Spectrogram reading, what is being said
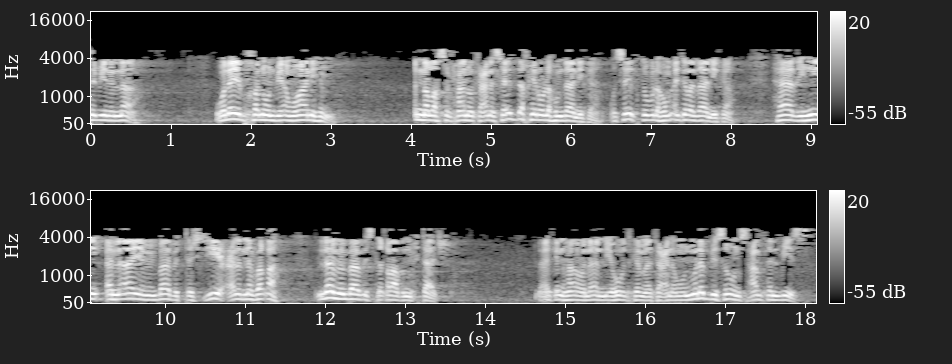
سبيل الله ولا يبخلون بأموالهم. أن الله سبحانه وتعالى سيدخر لهم ذلك وسيكتب لهم أجر ذلك. هذه الآية من باب التشجيع على النفقة لا من باب استقراض المحتاج. لكن هؤلاء اليهود كما تعلمون ملبسون أصحاب تلبيس.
